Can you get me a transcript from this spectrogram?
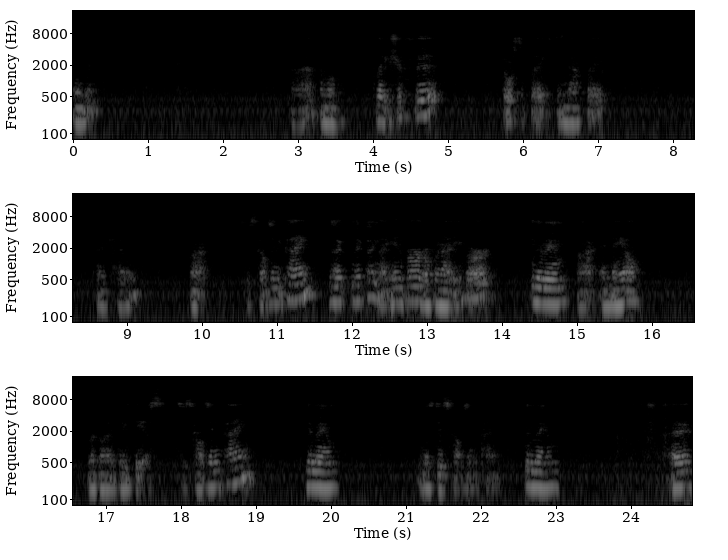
tendon. Alright, I'm gonna flex your foot. Dorsiflex and now flex. Okay. Alright. Does this cause any pain? No. No pain. When I invert or when I evert? No, ma'am. Alright, and now we're gonna do this. Does this cause any pain? No, ma'am. Does this cause any pain? No, ma'am. Okay.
